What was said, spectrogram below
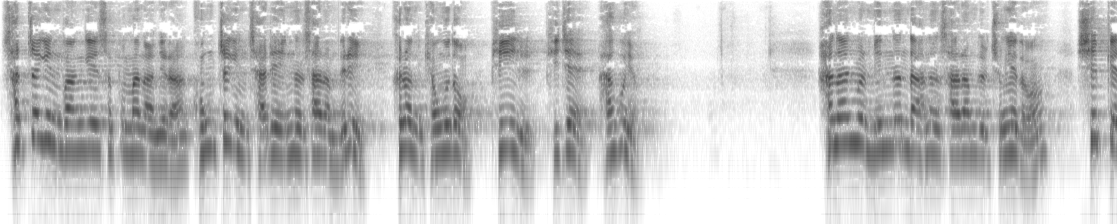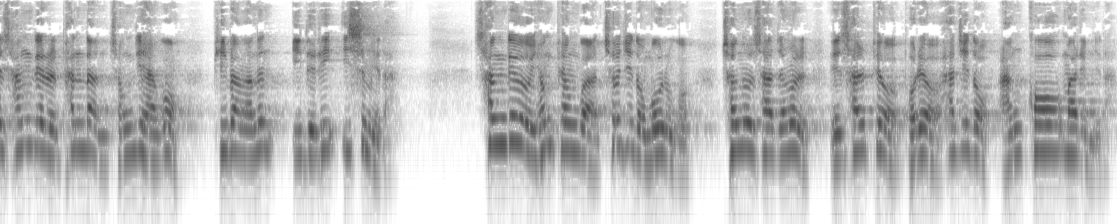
사적인 관계에서뿐만 아니라 공적인 자리에 있는 사람들이 그런 경우도 비일비재하고요. 하나님을 믿는다 하는 사람들 중에도 쉽게 상대를 판단, 정지하고 비방하는 이들이 있습니다. 상대의 형편과 처지도 모르고 전후 사정을 살펴보려 하지도 않고 말입니다.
